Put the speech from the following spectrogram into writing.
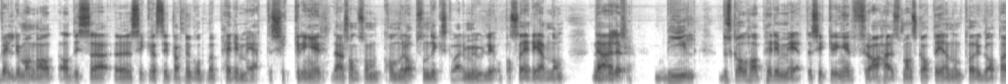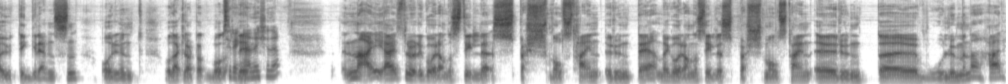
veldig mange av, av disse uh, sikkerhetstiltakene går med perimetersikringer. Det er sånne som kommer opp som det ikke skal være mulig å passere gjennom. Det er bil. bil. Du skal ha perimetersikringer fra Hausmannsgata gjennom Torgata ut til grensen og rundt. Og det er klart at både... Trenger en ikke det? Nei, jeg tror det går an å stille spørsmålstegn rundt det. Det går an å stille spørsmålstegn eh, rundt uh, volumene her.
